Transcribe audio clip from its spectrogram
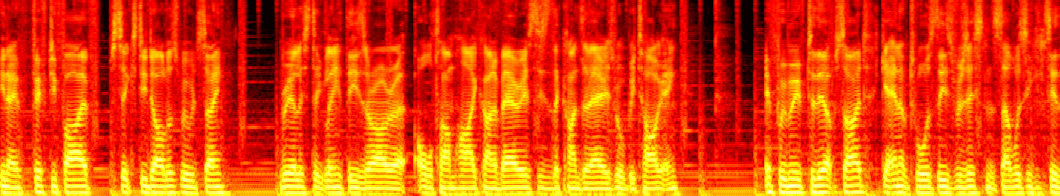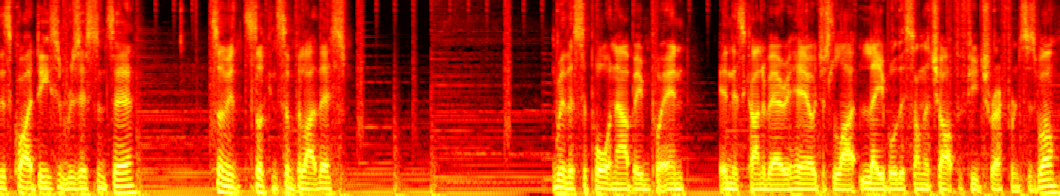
you know, 55 $60, we would say. Realistically, these are our uh, all-time high kind of areas. These are the kinds of areas we'll be targeting. If we move to the upside, getting up towards these resistance levels, you can see there's quite a decent resistance here. So it's looking something like this. With a support now being put in in this kind of area here, I'll just label this on the chart for future reference as well.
